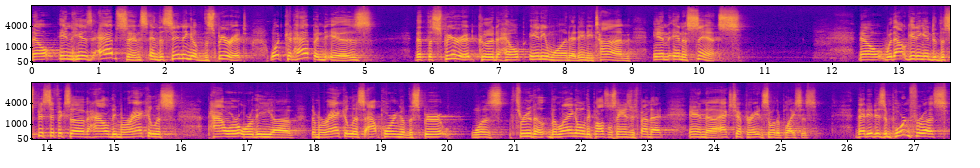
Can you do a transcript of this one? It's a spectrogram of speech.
Now, in his absence and the sending of the Spirit, what could happen is that the Spirit could help anyone at any time, in, in a sense. Now, without getting into the specifics of how the miraculous power or the, uh, the miraculous outpouring of the Spirit was through the, the laying on of the apostles' hands. We find that in uh, Acts chapter 8 and some other places. That it is important for us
